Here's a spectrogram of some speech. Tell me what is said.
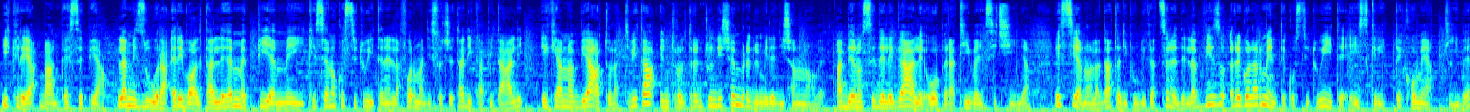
ICREA Banca SPA. La misura è rivolta alle MPMI che siano costituite nella forma di società di capitali e che hanno avviato l'attività entro il 31 dicembre 2019, abbiano sede legale o operativa in Sicilia e siano alla data di pubblicazione dell'avviso regolarmente costituite e iscritte come attive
